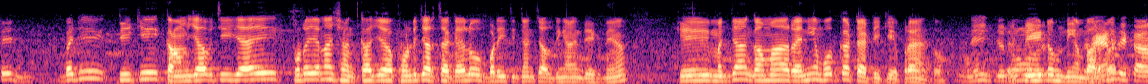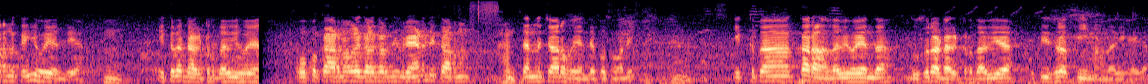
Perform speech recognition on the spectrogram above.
ਤੇ ਬਾਈ ਜੀ ਟੀਕੇ ਕਾਮਯਾਬ ਚੀਜ਼ ਹੈ ਇਹ? ਥੋੜਾ ਜਿਹਾ ਨਾ ਸ਼ੰਕਾ ਜਿਹਾ ਖੁੰਡ ਚਰਚਾ ਕਹਿ ਲਓ ਬੜੀ ਚੀਜ਼ਾਂ ਚੱਲਦੀਆਂ ਨੇ ਦੇਖਦੇ ਆ ਕਿ ਮੱਝਾਂ ਗਾਵਾਂ ਰਹਿੰਦੀਆਂ ਬਹੁਤ ਘੱਟ ਹੈ ਟੀਕੇ ਭਰਾਇਆਂ ਤੋਂ। ਨਹੀਂ ਜਦੋਂ Repeat ਹੁੰਦੀਆਂ ਬਾਰ-ਬਾਰ। ਰਹਿਣ ਦੇ ਕਾਰਨ ਕਈ ਹੋ ਜਾਂਦੇ ਆ। ਹੂੰ। ਇੱਕ ਤਾਂ ਡਾਕਟਰ ਦਾ ਵੀ ਹੋਇਆ। ਉਪਕਾਰਨ ਵਾਲੀ ਗੱਲ ਕਰਦੇ ਸੀ ਰਹਿਣ ਦੇ ਕਾਰਨ ਤਿੰਨ ਚਾਰ ਹੋ ਜਾਂਦੇ ਪਸ਼ੂਆਂ ਦੇ। ਹੂੰ। ਇੱਕ ਤਾਂ ਘਰ ਵਾਲਿਆਂ ਦਾ ਵੀ ਹੋ ਜਾਂਦਾ ਦੂਸਰਾ ਡਾਕਟਰ ਦਾ ਵੀ ਆ ਤੇ ਤੀਸਰਾ ਸੀਮਨ ਦਾ ਵੀ ਹੈਗਾ।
